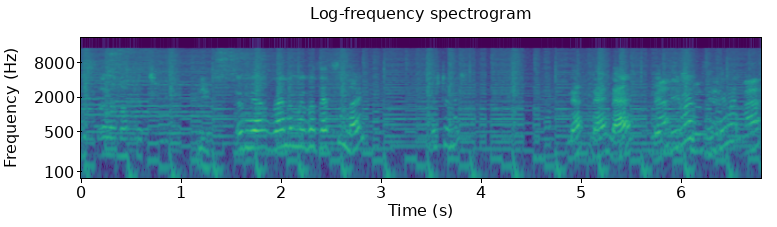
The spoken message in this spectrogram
Das äh, darf jetzt Nee. irgendwer random übersetzen? Nein? Möchte nicht? Was? Mit jemand? Mit jetzt- jemand? Was?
